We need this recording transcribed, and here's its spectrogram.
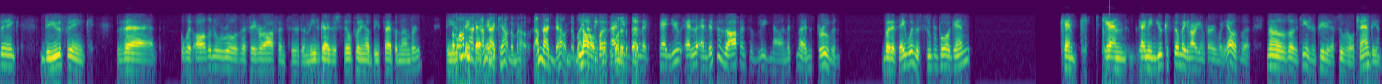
think? Do you think that with all the new rules that favor offenses, and these guys are still putting up these type of numbers? Do you Oh, I'm not. that I'm not counting them out. I'm not doubting them. Like, I no, think but I one mean, of the but best. like, can you? And, and this is the offensive league now, and it's not. It's proven. But if they win the Super Bowl again, can can I mean you could still make an argument for everybody else, but none of those other teams repeated as Super Bowl champions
